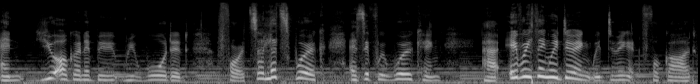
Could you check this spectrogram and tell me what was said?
and you are going to be rewarded for it. So let's work as if we're working. Uh, everything we're doing, we're doing it for God.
